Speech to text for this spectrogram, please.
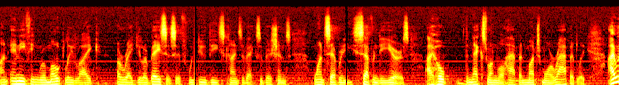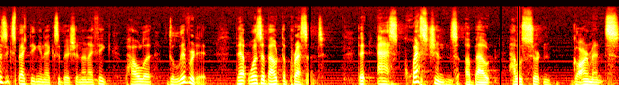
on anything remotely like a regular basis if we do these kinds of exhibitions once every 70 years. I hope the next one will happen much more rapidly. I was expecting an exhibition, and I think Paola delivered it, that was about the present, that asked questions about how certain garments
